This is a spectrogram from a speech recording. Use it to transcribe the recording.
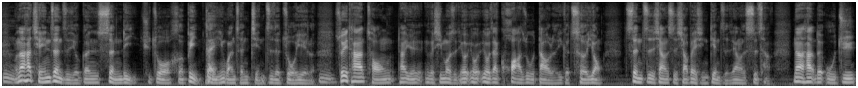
嗯，那他前一阵子有跟胜利去做合并，对已经完成减资的作业了。嗯，所以他从他原那个西莫斯又又又在跨入到了一个车用，甚至像是消费型电子这样的市场。那它的五 G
